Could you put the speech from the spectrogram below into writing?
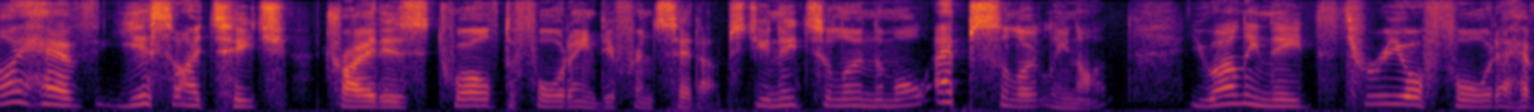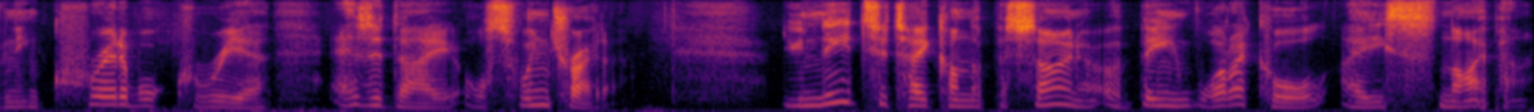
I have yes I teach traders 12 to 14 different setups. Do you need to learn them all? Absolutely not. You only need three or four to have an incredible career as a day or swing trader. You need to take on the persona of being what I call a sniper.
